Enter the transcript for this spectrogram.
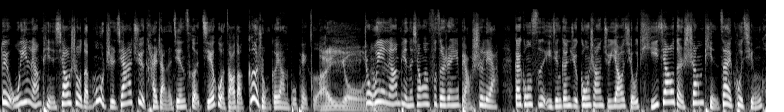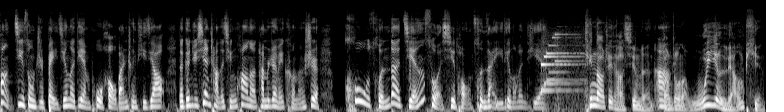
对无印良品销售的木质家具开展了监测，结果遭到各种各样的不配合。哎呦，这无印良品的相关负责人也表示了呀，该公司已经根据工商局要求提交的商品在库情况寄送至北京的店铺后完成提交。那根据现场的情况呢，他们认为可能是库存的检索系统存在一定的问题。听到这条新闻啊当中呢，无印良品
